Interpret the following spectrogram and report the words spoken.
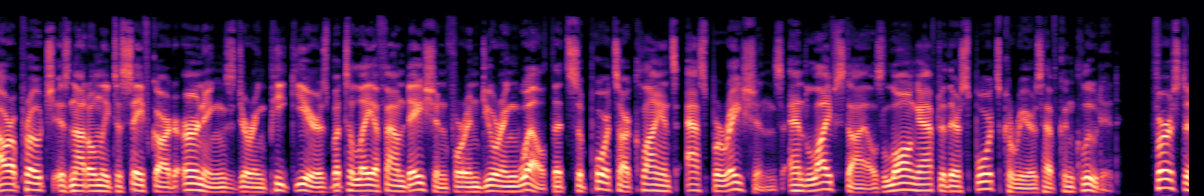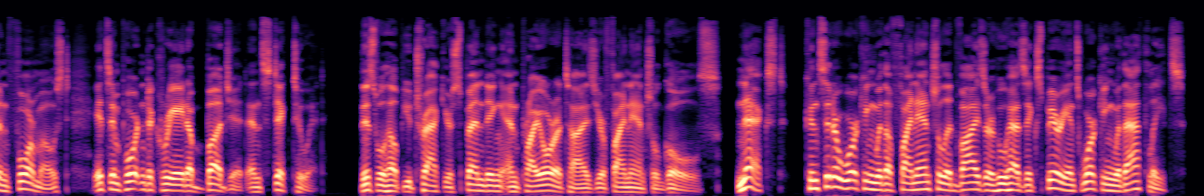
Our approach is not only to safeguard earnings during peak years, but to lay a foundation for enduring wealth that supports our clients' aspirations and lifestyles long after their sports careers have concluded. First and foremost, it's important to create a budget and stick to it. This will help you track your spending and prioritize your financial goals. Next, Consider working with a financial advisor who has experience working with athletes.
